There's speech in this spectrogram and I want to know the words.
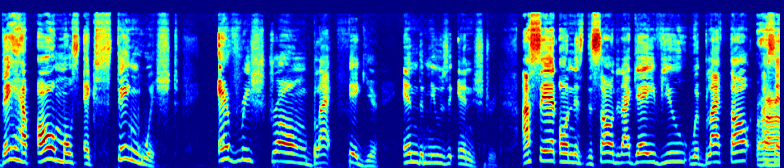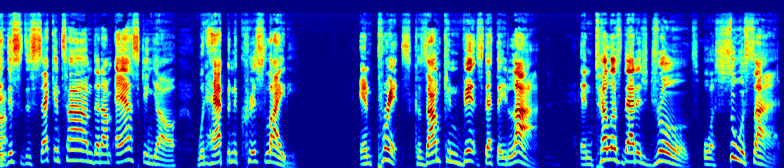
they have almost extinguished every strong black figure in the music industry. I said on this the song that I gave you with Black Thought, I Uh-huh. said this is the second time that I'm asking y'all what happened to Chris Lighty and Prince, because I'm convinced that they lie and tell us that it's drugs or suicide.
